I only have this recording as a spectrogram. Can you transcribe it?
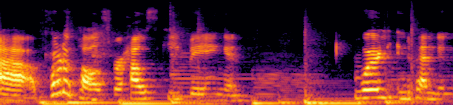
uh, protocols for housekeeping, and we're an independent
